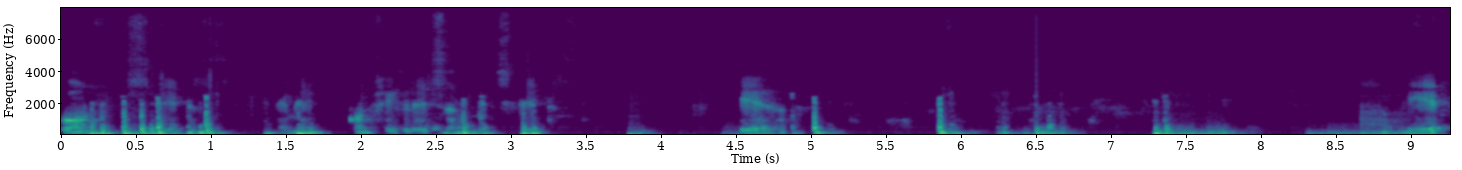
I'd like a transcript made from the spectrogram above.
On status. I mean configuration status. Here. Update.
